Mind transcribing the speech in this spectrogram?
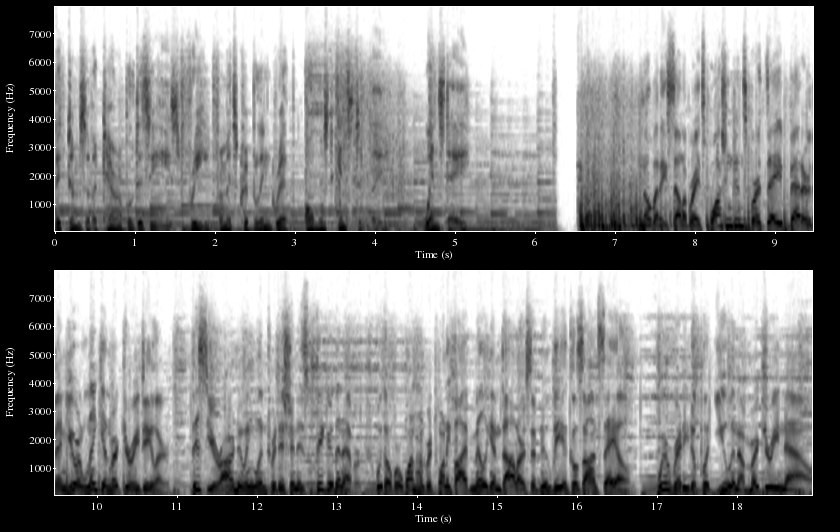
Victims of a terrible disease freed from its crippling grip almost instantly. Wednesday, Nobody celebrates Washington's birthday better than your Lincoln Mercury dealer. This year, our New England tradition is bigger than ever, with over $125 million of new vehicles on sale. We're ready to put you in a Mercury now.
